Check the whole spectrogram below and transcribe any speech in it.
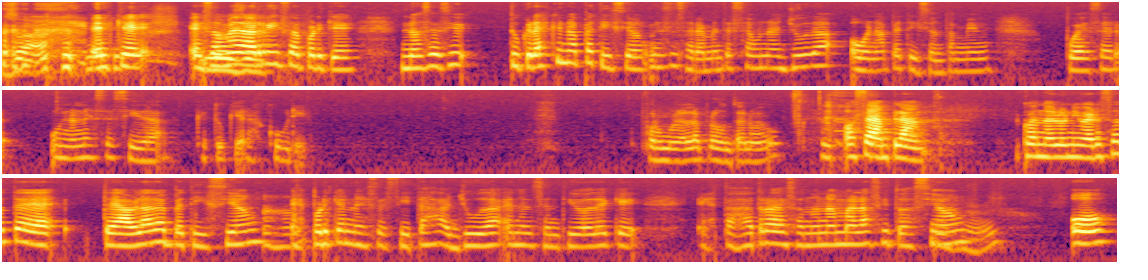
O sea, es que eso me da risa porque no sé si, ¿tú crees que una petición necesariamente sea una ayuda o una petición también puede ser una necesidad que tú quieras cubrir? Formula la pregunta de nuevo. O sea, en plan, cuando el universo te te habla de petición es porque necesitas ayuda en el sentido de que estás atravesando una mala situación o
